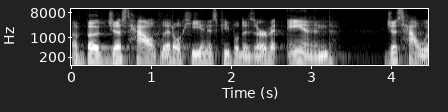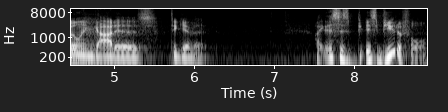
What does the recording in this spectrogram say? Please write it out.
of both just how little he and his people deserve it and just how willing God is to give it. Like, this is, it's beautiful.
